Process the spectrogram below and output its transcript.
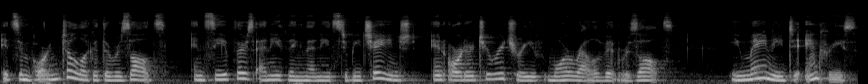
it's important to look at the results and see if there's anything that needs to be changed in order to retrieve more relevant results you may need to increase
